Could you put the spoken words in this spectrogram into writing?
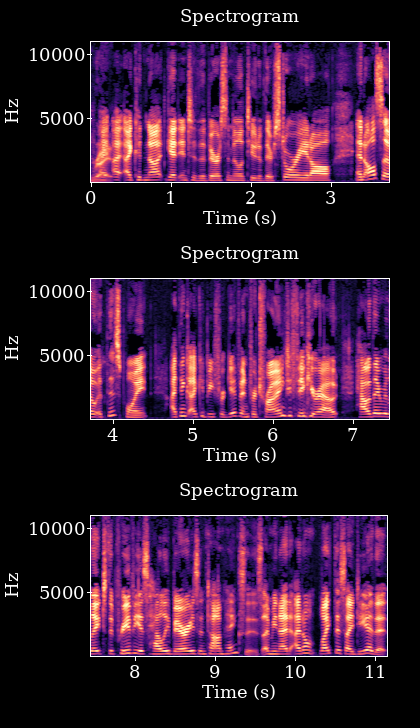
Right. I, I, could not get into the verisimilitude of their story at all. And also, at this point, I think I could be forgiven for trying to figure out how they relate to the previous Halle Berrys and Tom Hankses. I mean, I, I don't like this idea that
